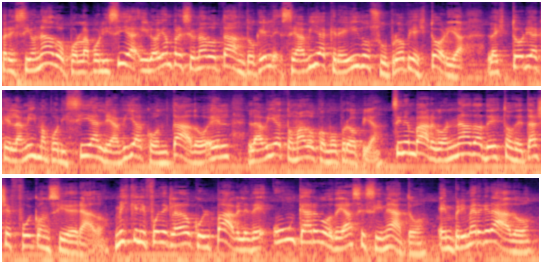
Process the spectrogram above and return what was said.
presionado por la policía y lo habían presionado tanto que él se había creído su propia historia, la historia que la misma policía le había contado, él la había tomado como propia. Sin embargo, nada de estos detalles fue considerado. Miskeli fue declarado culpable de un cargo de asesinato en primer grado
